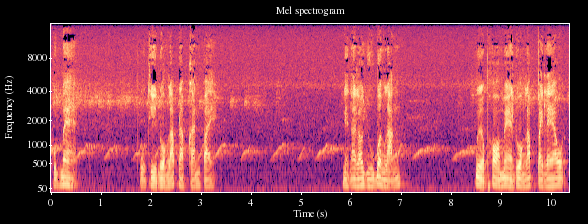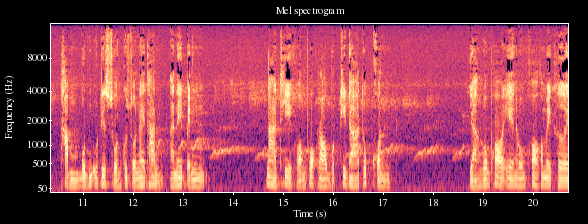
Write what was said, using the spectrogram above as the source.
คุณแม่ ผู้ที่ล่วงลับดับกันไป เนี่ยเราอยู่เบื้องหลัง เมื่อพ่อแม่ล่วงลับไปแล้วทำบุญอุทิศส่วนกุศลให้ท่าน อันนี้เป็นหน้าที่ของพวกเราบุตรธิดาทุกคน อย่างหลวงพ่อเองหลวงพ่อก็ไม่เคย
